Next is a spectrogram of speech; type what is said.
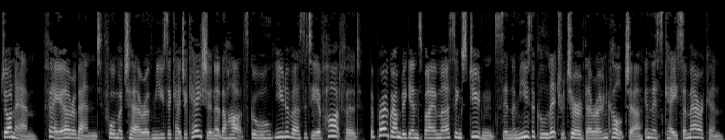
John M. Feyerabend, former chair of music education at the Hart School, University of Hartford. The program begins by immersing students in the musical literature of their own culture, in this case American.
